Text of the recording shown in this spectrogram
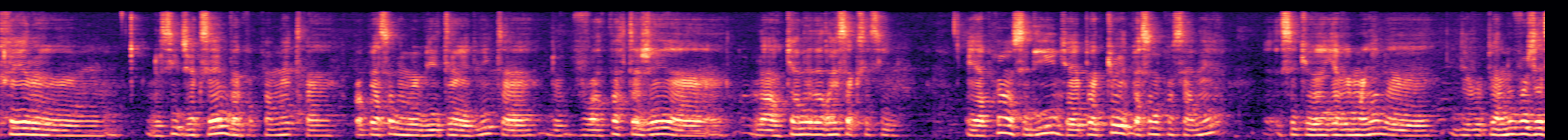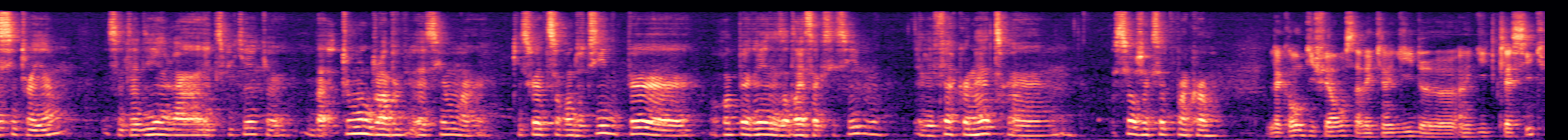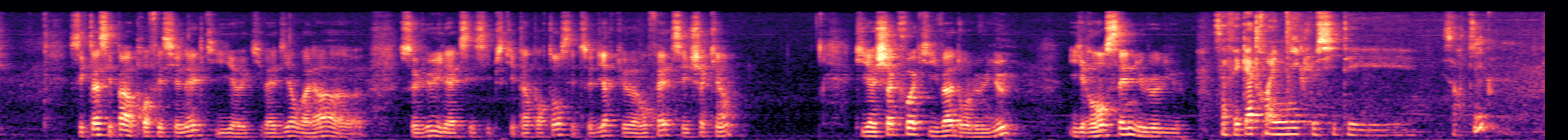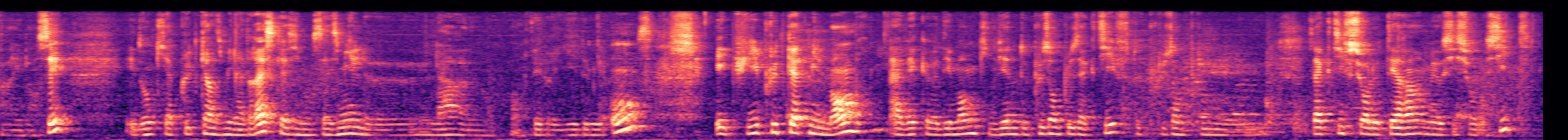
créé le, site J'accède bah, pour permettre aux personnes à mobilité réduite de pouvoir partager leur carnet d'adresses accessible. Et après, on s'est dit qu'il n'y avait pas que les personnes concernées, c'est qu'il y avait moyen de développer un nouveau geste citoyen, c'est-à-dire expliquer que bah, tout le monde dans la population qui souhaite se rendre utile peut repérer les adresses accessibles et les faire connaître sur j'accède.com. La grande différence avec un guide, euh, un guide classique, c'est que là, c'est pas un professionnel qui, euh, va dire voilà, euh, ce lieu il est accessible. Ce qui est important, c'est de se dire que en fait, c'est chacun qui, à chaque fois qu'il va dans le lieu, il renseigne le lieu. Ça fait 4 ans et demi que le site est sorti, pareil lancé, et donc il y a plus de 15 000 adresses, quasiment 16 000 là en février 2011 et puis plus de 4000 membres, avec euh, des membres qui deviennent de plus en plus actifs, de plus en plus actifs sur le terrain, mais aussi sur le site.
